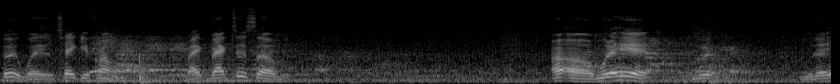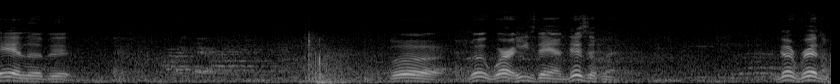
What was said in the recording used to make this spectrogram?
Good way to take it from him. Back back to something. Uh-oh, move the head. Move, the head a little bit. Good. Good work. He's damn disciplined. Good rhythm.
